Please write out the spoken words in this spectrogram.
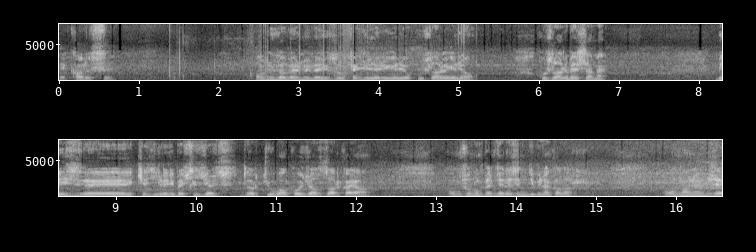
Ve karısı. Onu da vermemeyiz. O kendileri geliyor. Kuşlara geliyor. Kuşları besleme. Biz e, kedileri besleyeceğiz. Dört yuva koyacağız arkaya. Komşunun penceresinin dibine kadar. Ondan önce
